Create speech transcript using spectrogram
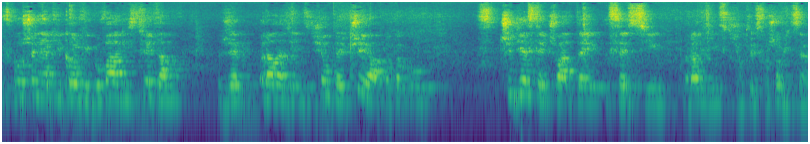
zgłoszenia jakiejkolwiek uwagi stwierdzam, że Rada Dzielnicy 10 przyjęła protokół z 34 sesji Rady Dzielnicy 10 Słoszowice.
